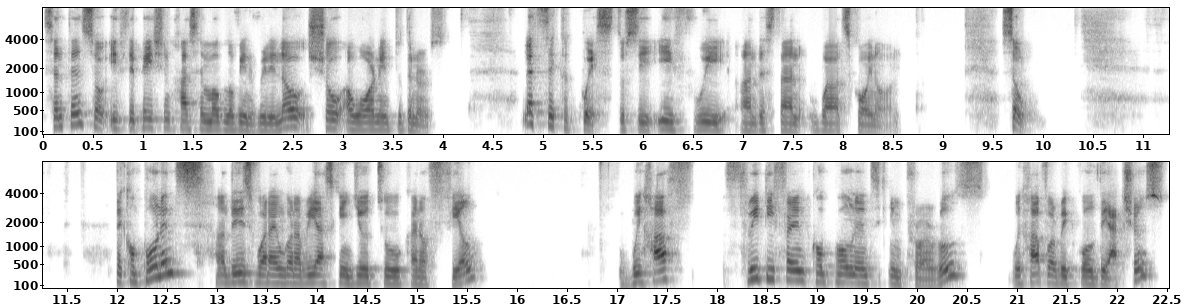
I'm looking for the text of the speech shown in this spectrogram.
sentence, so if the patient has hemoglobin really low, show a warning to the nurse. Let's take a quiz to see if we understand what's going on. So the components, and this is what I'm going to be asking you to kind of fill. We have three different components in program rules. We have what we call the actions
